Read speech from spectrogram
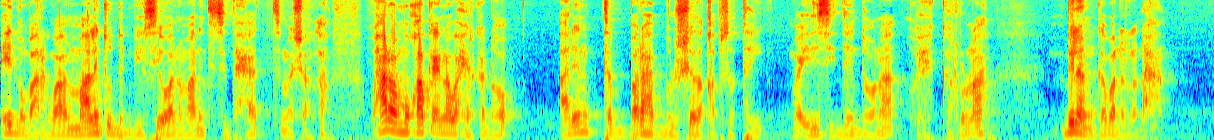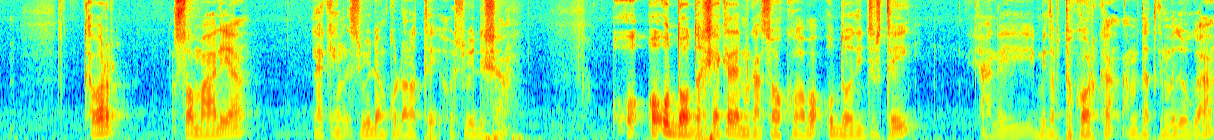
ciid mubaarak waa maalinta u dambeysay waana maalintii saddexaad maasha allah. Waxaan rabaa muuqaalka inaa wax yar ka dhaho arrinta baraha bulshada qabsatay waa idiin sii dayn doonaa wixii ka run ah. Bilan gabadha la dhaha gabar soomaaliya laakiin sweden ku dhalatay oo swedish ah oo u dooda sheekada markaan soo koobo u doodi jirtay yani midabta koorka ama dadka madowga ah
